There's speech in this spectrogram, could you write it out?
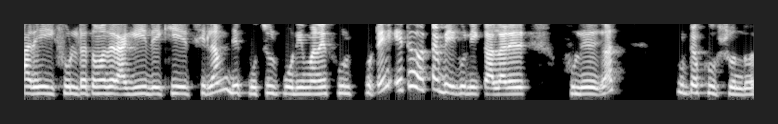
আর এই ফুলটা তোমাদের আগেই দেখিয়েছিলাম যে প্রচুর পরিমাণে ফুল ফোটে। এটাও একটা বেগুনি কালারের ফুলের গাছ, ফুলটা খুব সুন্দর।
